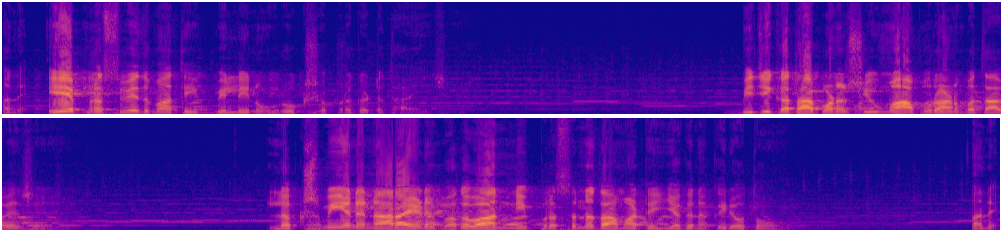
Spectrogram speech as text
અને એ પ્રસ્વેદમાંથી બિલ્લીનું વૃક્ષ પ્રગટ થાય છે. બીજી કથા પણ શિવ મહાપુરાણ બતાવે છે. લક્ષ્મી અને નારાયણે ભગવાનની પ્રસન્નતા માટે યજ્ઞ કર્યો હતો અને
